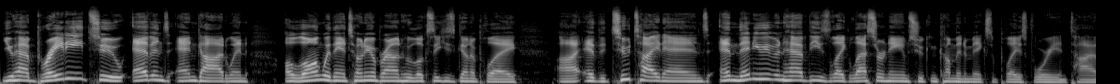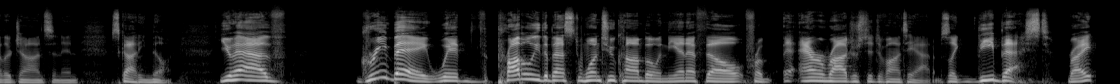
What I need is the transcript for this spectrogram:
you have Brady to Evans and Godwin, along with Antonio Brown, who looks like he's going to play. Uh, and the two tight ends, and then you even have these like lesser names who can come in and make some plays for you, and Tyler Johnson and Scotty Miller. You have Green Bay with probably the best one-two combo in the NFL from Aaron Rodgers to Davante Adams, like the best, right?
